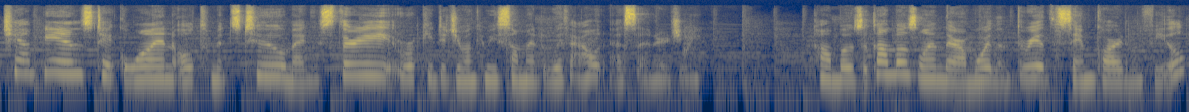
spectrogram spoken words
Champions take 1, Ultimates 2, Omegas 3. Rookie Digimon can be summoned without S energy. Combos of combos when there are more than 3 of the same card in the field.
